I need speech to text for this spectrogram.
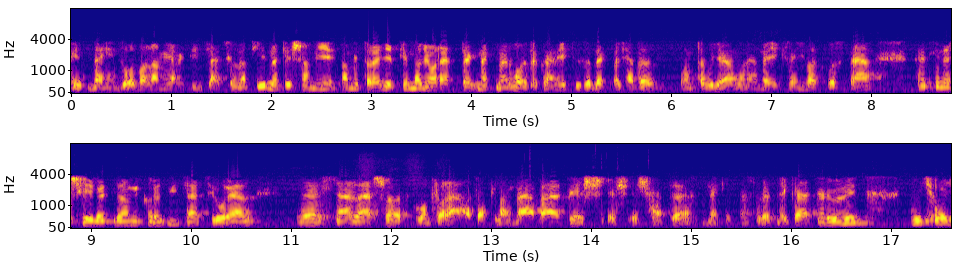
itt beindul valami, amit inflációnak hívnak, és ami, amitől egyébként nagyon rettegnek, mert voltak olyan évtizedek, vagy hát a, mondta ugye, amelyikre hivatkoztál, 70-es évekre, amikor az infláció el szállása kontrollálhatatlanná vált, és, és, és hát mindenképpen szeretnék elkerülni. Úgyhogy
